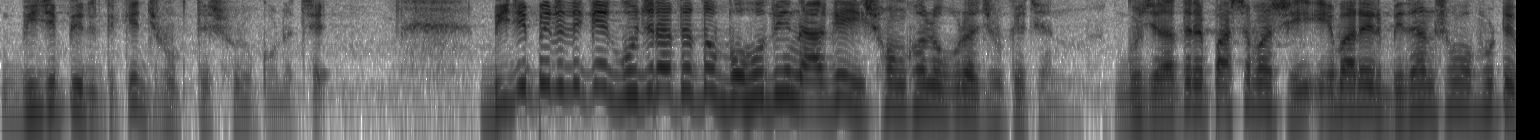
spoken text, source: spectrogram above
বিজেপির দিকে ঝুঁকতে শুরু করেছে। বিজেপির দিকে গুজরাতে তো বহুদিন আগেই সংখ্যালঘুরা ঝুঁকেছেন। গুজরাতের পাশাপাশি এবারের বিধানসভা ভোটে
